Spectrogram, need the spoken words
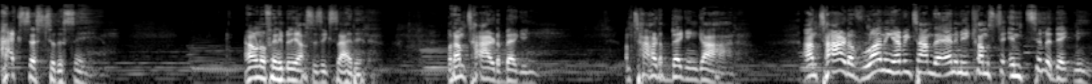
access to the same. I don't know if anybody else is excited, but I'm tired of begging. I'm tired of begging God. I'm tired of running every time the enemy comes to intimidate me.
